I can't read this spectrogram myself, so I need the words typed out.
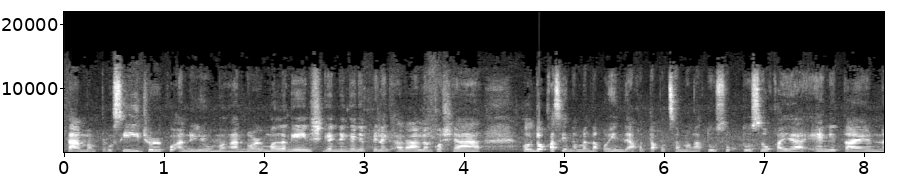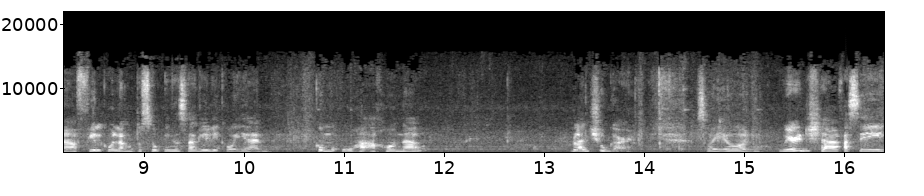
tamang procedure, kung ano yung mga normal range, ganyan-ganyan, pinag-aralan ko siya. Although kasi naman ako, hindi ako takot sa mga tusok-tusok, kaya anytime na feel ko lang tusukin yung sarili ko, yan, kumukuha ako ng blood sugar. So, yun. Weird siya kasi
